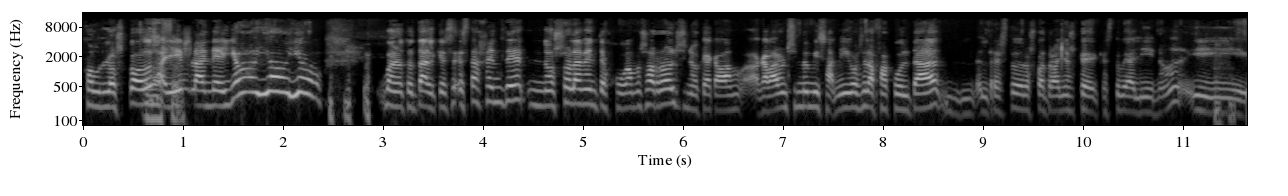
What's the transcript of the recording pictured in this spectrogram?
con los codos allí en plan de yo, yo, yo. Bueno, total, que esta gente no solamente jugamos a rol, sino que acabamos, acabaron siendo mis amigos de la facultad el resto de los cuatro años que, que, estuve allí, ¿no? Y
